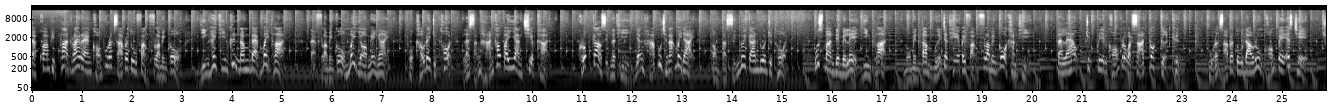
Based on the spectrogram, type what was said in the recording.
จากความผิดพลาดร้ายแรงของผู้รักษาประตูฝั่งฟลาเมงโก ยิงให้ทีมขึ้นนำแบบไม่พลาด แต่ฟลาเมงโกไม่ยอมง่ายๆ พวกเขาได้จุดโทษ และสังหารเข้าไปอย่างเฉียบขาด ครบ 90 นาทียังหาผู้ชนะไม่ได้ ต้องตัดสินด้วยการดวลจุดโทษ อุสมานเดมเบเล่ยิงพลาด โมเมนตัมเหมือนจะเทไปฝั่งฟลาเมงโกทันที แต่แล้วจุดเปลี่ยนของประวัติศาสตร์ก็เกิดขึ้น ผู้รักษาประตูดาวรุ่งของเปเอสเชโช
